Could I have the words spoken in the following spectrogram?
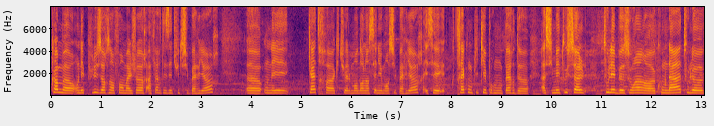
comme euh, on est plusieurs enfants majeurs à faire des études supérieures, euh, on est quatre euh, actuellement dans l'enseignement supérieur. Et c'est très compliqué pour mon père d'assumer tout seul tous les besoins qu'on a, tout le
